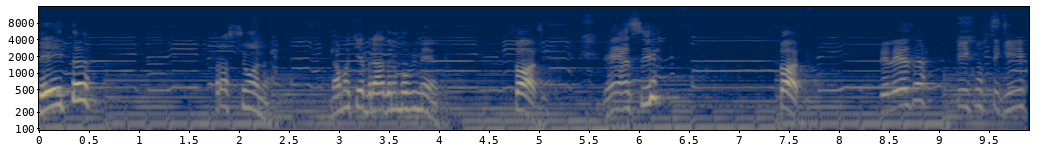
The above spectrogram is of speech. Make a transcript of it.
Deita, fraciona, dá uma quebrada no movimento. Sobe, desce, sobe. Beleza? Quem conseguir,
